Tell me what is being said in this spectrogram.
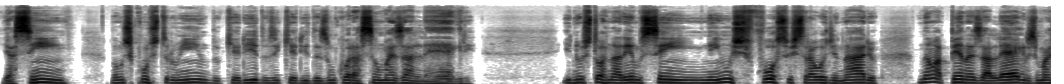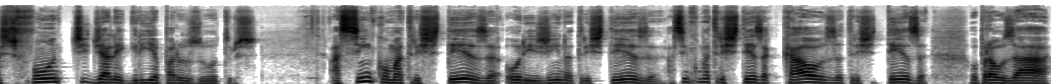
E assim vamos construindo, queridos e queridas, um coração mais alegre. E nos tornaremos, sem nenhum esforço extraordinário, não apenas alegres, mas fonte de alegria para os outros. Assim como a tristeza origina tristeza, assim como a tristeza causa tristeza, ou para usar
